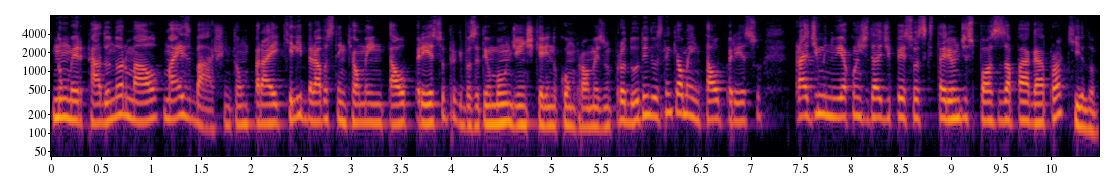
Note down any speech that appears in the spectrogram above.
num mercado normal mais baixo. Então, para equilibrar, você tem que aumentar o preço, porque você tem um monte de gente querendo comprar o mesmo produto, então você tem que aumentar o preço para diminuir a quantidade de pessoas que estariam dispostas a pagar por aquilo.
